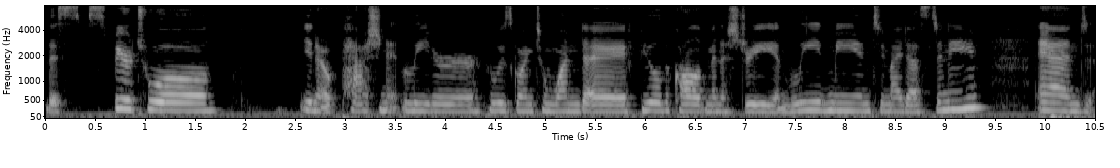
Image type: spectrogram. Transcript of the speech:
this spiritual, you know, passionate leader who was going to one day feel the call of ministry and lead me into my destiny. And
